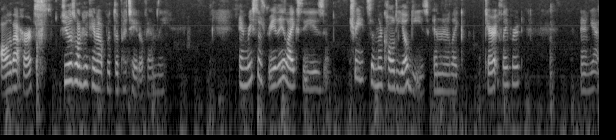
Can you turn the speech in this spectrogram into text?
all about her. She was one who came up with the potato family. And Reese's really likes these treats, and they're called yogis, and they're like carrot flavored. And yeah.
